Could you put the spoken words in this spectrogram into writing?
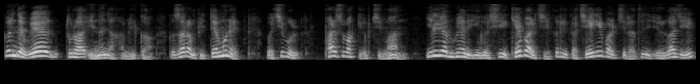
그런데 왜 들어와 있느냐 하니까 그 사람 빚 때문에 그 집을 팔 수밖에 없지만 1년 후에는 이것이 개발지 그러니까 재개발지라든지 여러 가지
